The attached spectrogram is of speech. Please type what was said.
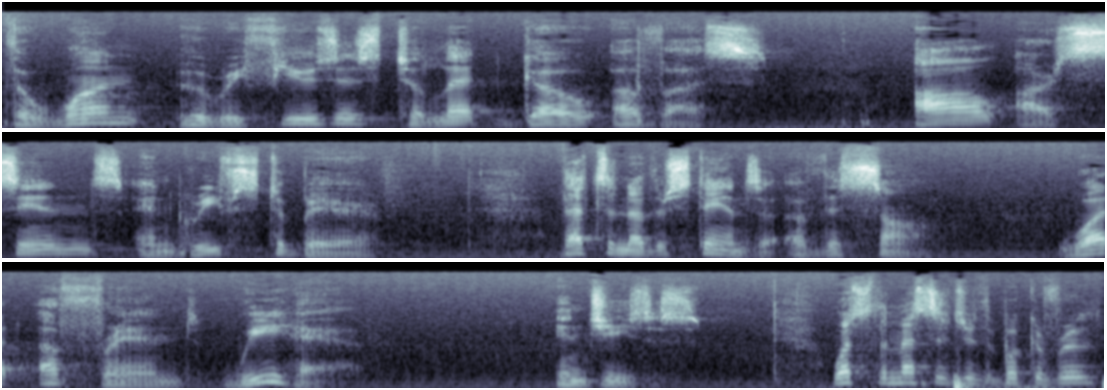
The one who refuses to let go of us, all our sins and griefs to bear. That's another stanza of this song. What a friend we have in Jesus. What's the message of the book of Ruth?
